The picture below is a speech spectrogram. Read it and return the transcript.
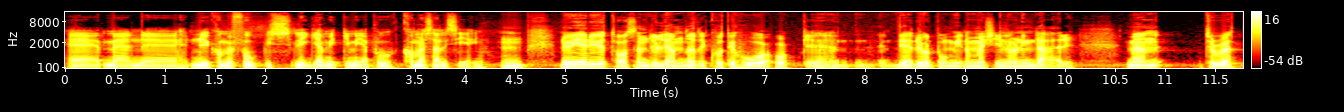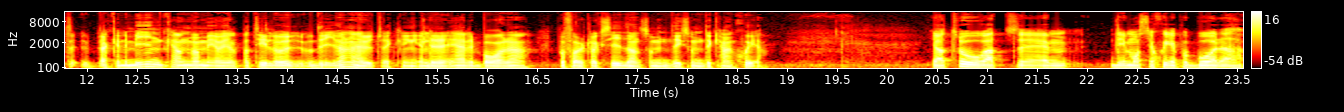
Eh, men eh, nu kommer fokus ligga mycket mer på kommersialisering. Mm. Nu är det ju ett tag sedan du lämnade KTH och eh, det du höll på med inom machine learning där. Men tror du att akademin kan vara med och hjälpa till och, driva den här utvecklingen eller är det bara på företagssidan som liksom det kan ske? Jag tror att det måste ske på båda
